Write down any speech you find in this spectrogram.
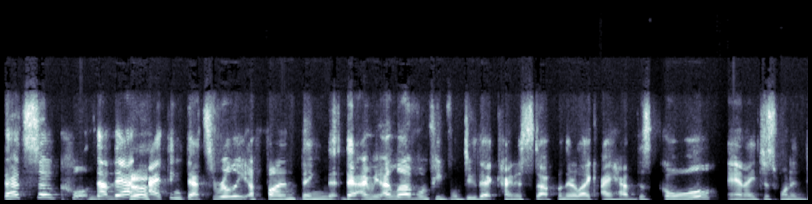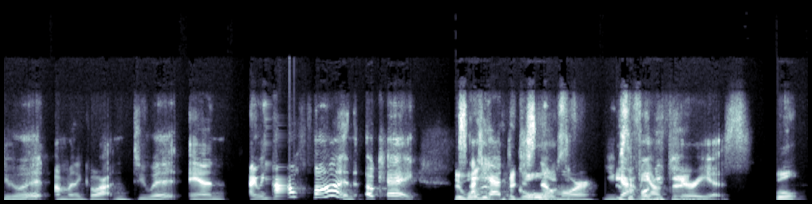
that's so cool. Now that yeah. I think that's really a fun thing that, that I mean, I love when people do that kind of stuff when they're like, I have this goal and I just want to do it. I'm going to go out and do it. And I mean, how fun. Okay. It so wasn't I had my goal. No more. You got me all thing. curious. Well,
